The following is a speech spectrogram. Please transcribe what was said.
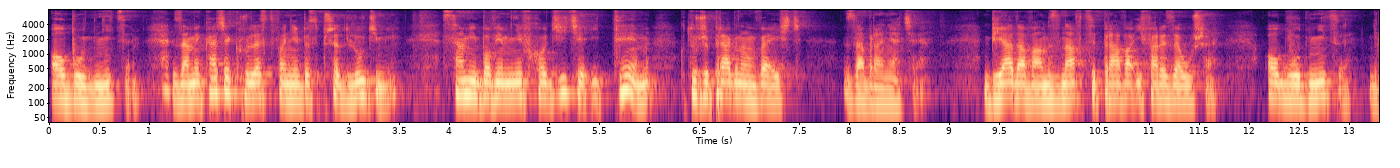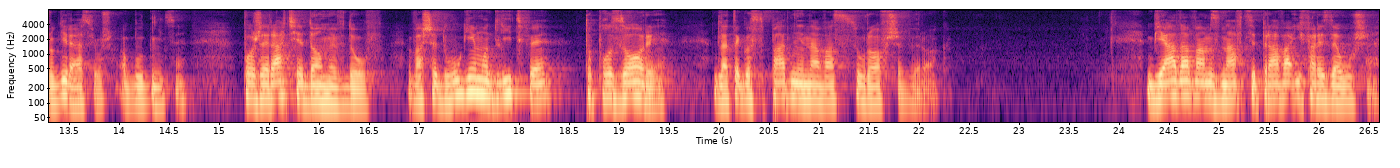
obłudnicy. Zamykacie królestwo niebios przed ludźmi. Sami bowiem nie wchodzicie i tym, którzy pragną wejść, zabraniacie. Biada wam, znawcy prawa i faryzeusze, obłudnicy, drugi raz już obłudnicy. Pożeracie domy wdów. Wasze długie modlitwy to pozory, dlatego spadnie na was surowszy wyrok. Biada wam znawcy prawa i faryzeusze,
